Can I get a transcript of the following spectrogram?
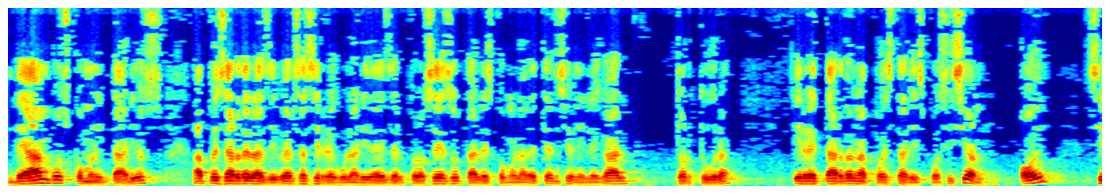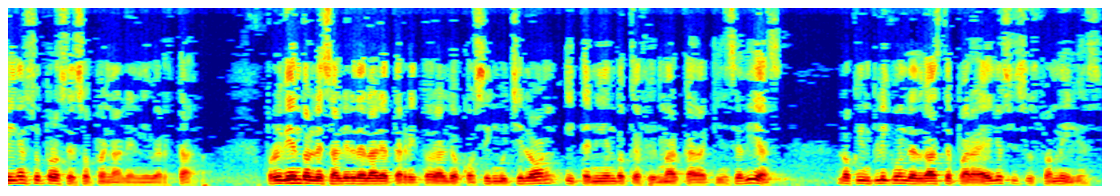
de ambos comunitarios, a pesar de las diversas irregularidades del proceso, tales como la detención ilegal, tortura y retardo en la puesta a disposición. Hoy siguen su proceso penal en libertad, prohibiéndole salir del área territorial de Ocosingo y Chilón y teniendo que firmar cada 15 días, lo que implica un desgaste para ellos y sus familias.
